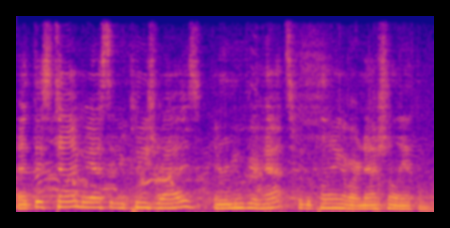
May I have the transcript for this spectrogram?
At this time, we ask that you please rise and remove your hats for the playing of our national anthem.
